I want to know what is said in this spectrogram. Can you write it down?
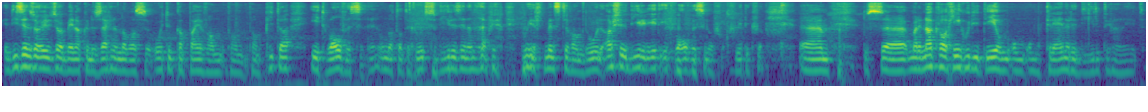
in die zin zou je zou bijna kunnen zeggen, en dat was ooit een campagne van, van, van PITA, eet walvissen. Hè? Omdat dat de grootste dieren zijn en dan heb je, moet je er het minste van doden. Als je dieren eet, eet walvissen of, of weet ik veel. Um, dus, maar in elk geval geen goed idee om, om, om kleinere dieren te gaan eten.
